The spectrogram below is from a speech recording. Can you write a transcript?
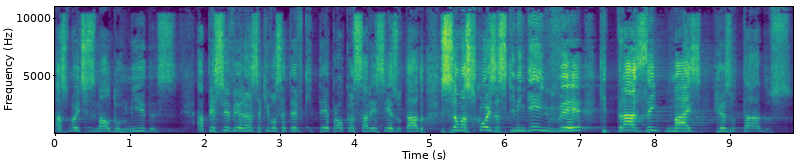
as noites mal dormidas, a perseverança que você teve que ter para alcançar esse resultado, são as coisas que ninguém vê que trazem mais resultados.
